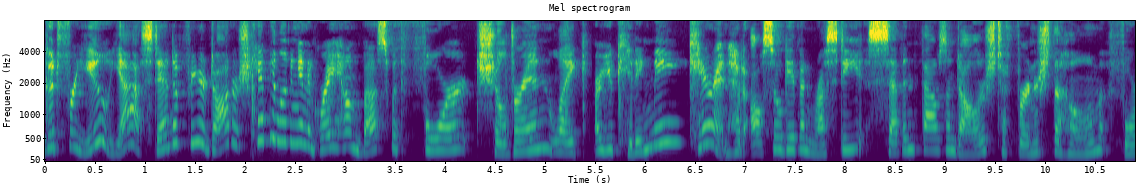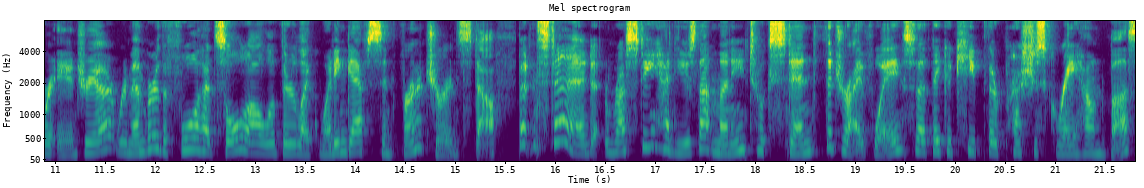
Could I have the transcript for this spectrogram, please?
good for you. Yeah, stand up for your daughter. She can't be living in a Greyhound bus with four children? Like, are you kidding me? Karen had also given Rusty $7,000 to furnish the home for Andrea. Remember, the fool had sold all of their like wedding gifts and furniture and stuff. But instead, Rusty had used that money to extend the driveway so that they could keep their precious Greyhound bus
